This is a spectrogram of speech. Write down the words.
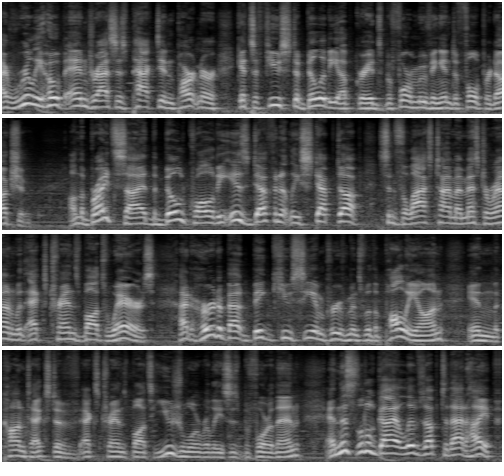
I really hope Andras's packed-in partner gets a few stability upgrades before moving into full production. On the bright side, the build quality is definitely stepped up since the last time I messed around with X-Transbot's wares. I'd heard about big QC improvements with Apollyon, in the context of X-Transbot's usual releases before then, and this little guy lives up to that hype.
